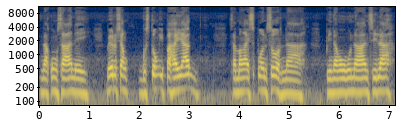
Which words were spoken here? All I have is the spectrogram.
na kung saan eh, meron siyang gustong ipahayag sa mga sponsor na pinangungunahan sila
